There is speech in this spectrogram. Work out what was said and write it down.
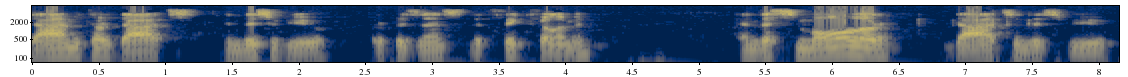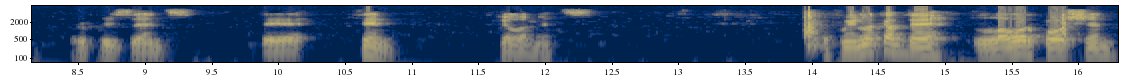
diameter dots in this view represents the thick filament and the smaller dots in this view represents the thin filaments. If we look at the lower portion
